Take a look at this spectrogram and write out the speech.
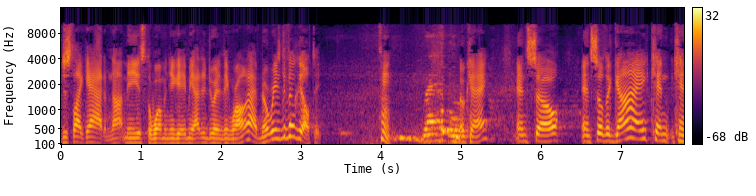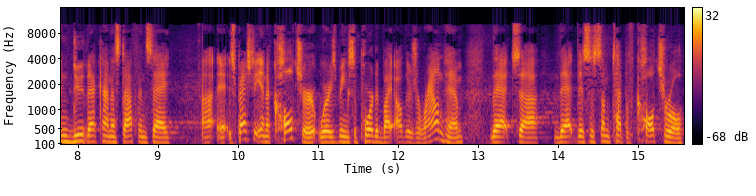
Just like Adam, not me, it's the woman you gave me. I didn't do anything wrong. I have no reason to feel guilty. Hmm. Right. Okay? And so, and so the guy can, can do that kind of stuff and say, uh, especially in a culture where he's being supported by others around him, that, uh, that this is some type of cultural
